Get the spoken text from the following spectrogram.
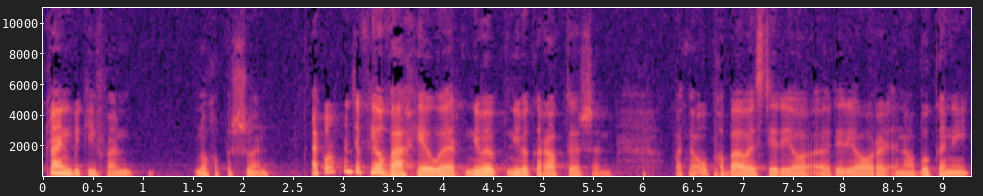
klein bietjie van nog 'n persoon. Ek wil net te veel weggee oor nuwe nuwe karakters en wat nou opgebou is deur die eh, deur die jare in haar boeke nie.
